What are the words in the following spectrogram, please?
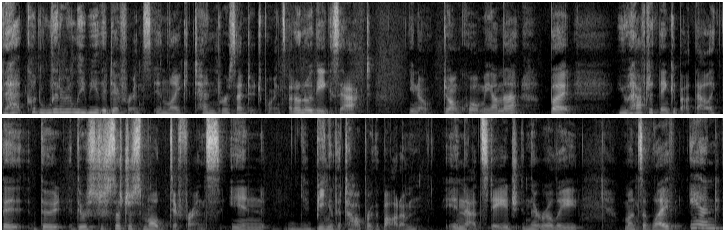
That could literally be the difference in like 10 percentage points. I don't know the exact you know, don't quote me on that, but you have to think about that. Like the the there's just such a small difference in being at the top or the bottom in that stage in the early months of life and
